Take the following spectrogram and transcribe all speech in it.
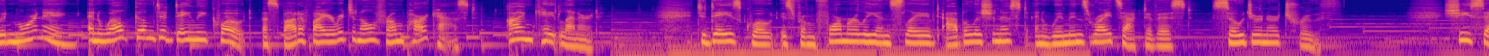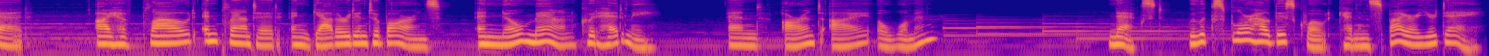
Good morning, and welcome to Daily Quote, a Spotify original from Parcast. I'm Kate Leonard. Today's quote is from formerly enslaved abolitionist and women's rights activist Sojourner Truth. She said, I have plowed and planted and gathered into barns, and no man could head me. And aren't I a woman? Next, we'll explore how this quote can inspire your day.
